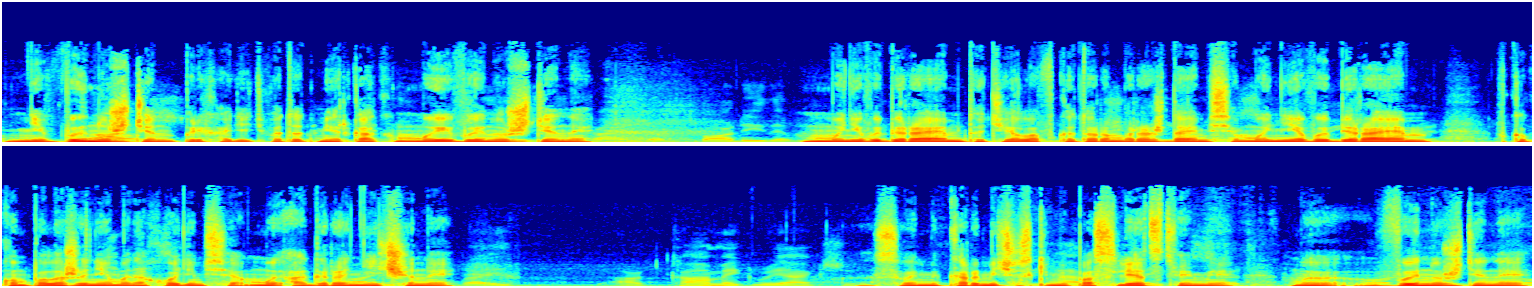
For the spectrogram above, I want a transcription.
не вынужден приходить в этот мир, как мы вынуждены. Мы не выбираем то тело, в котором мы рождаемся. Мы не выбираем, в каком положении мы находимся. Мы ограничены своими кармическими последствиями. Мы вынуждены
